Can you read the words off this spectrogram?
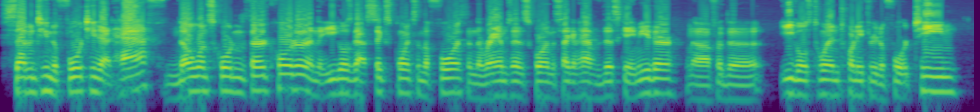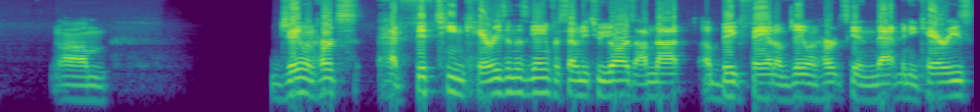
17 to 14 at half. No one scored in the third quarter, and the Eagles got six points in the fourth, and the Rams didn't score in the second half of this game either. Uh, for the Eagles to win 23 to 14. Um, Jalen Hurts had 15 carries in this game for 72 yards. I'm not a big fan of Jalen Hurts getting that many carries.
